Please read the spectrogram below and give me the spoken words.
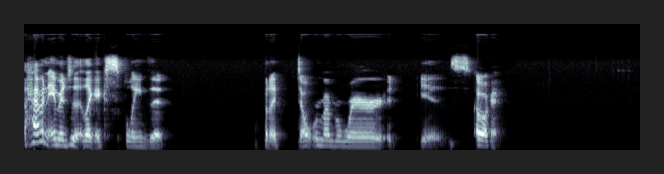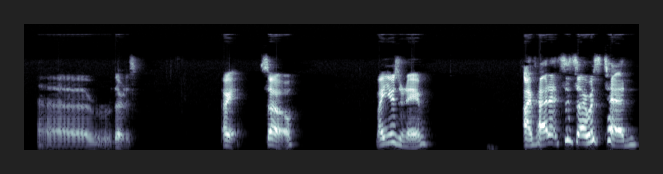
I have an image that like explains it but I don't remember where it is. Oh, okay. Uh, there it is. Okay, so my username, I've had it since I was 10.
